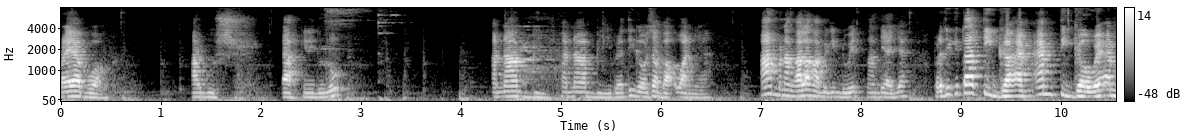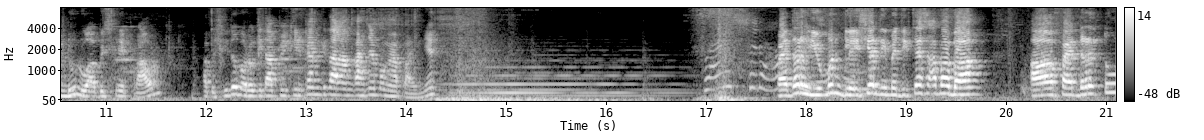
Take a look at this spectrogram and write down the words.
Freya buang. Argus. Dah, gini dulu. Hanabi, Hanabi. Berarti gak usah bakwan ya. Ah, menang kalah nggak bikin duit nanti aja. Berarti kita 3 MM, 3 WM dulu abis trip round. Habis itu baru kita pikirkan kita langkahnya mau ngapain ya. Feather, human, glacier di magic chest apa bang? Uh, feather itu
